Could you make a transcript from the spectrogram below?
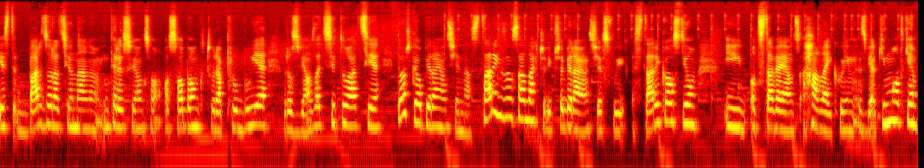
Jest bardzo racjonalną, interesującą osobą, która próbuje rozwiązać sytuację, troszkę opierając się na starych zasadach, czyli przebierając się w swój stary kostium i odstawiając Harley Quinn z wielkim młotkiem,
